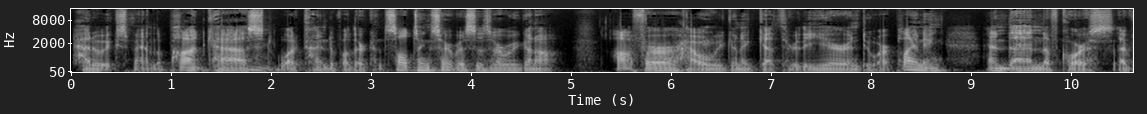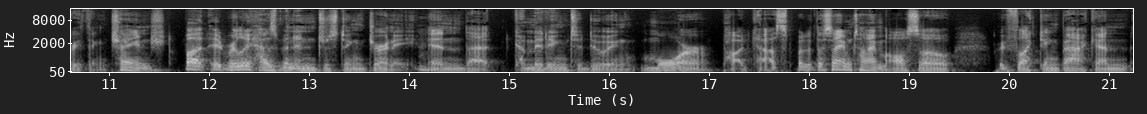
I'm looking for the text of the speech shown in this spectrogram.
how to expand the podcast, mm. what kind of other consulting services are we going to offer, how are we going to get through the year and do our planning. And then, of course, everything changed. But it really has been an interesting journey mm. in that committing to doing more podcasts, but at the same time also reflecting back and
